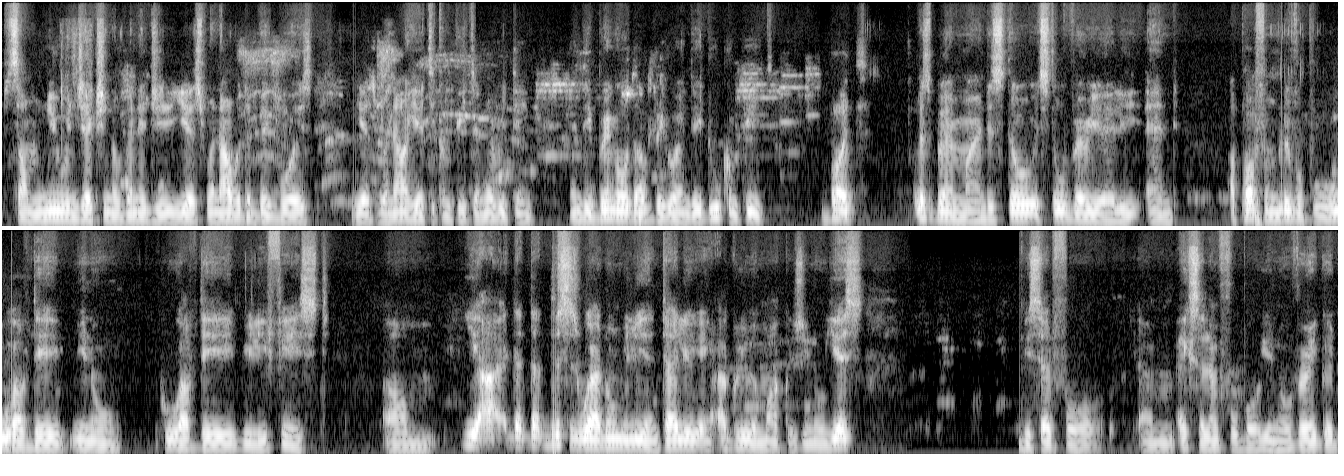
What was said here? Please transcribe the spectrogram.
some new injection of energy. Yes, we're now with the big boys. Yes, we're now here to compete and everything and they bring all that vigor and they do compete. But let's bear in mind it's still it's still very early and apart from Liverpool, who have they, you know, who have they really faced? Um yeah, I- that, that this is where I don't really entirely agree with Marcus. You know, yes, be said for um excellent football, you know, very good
